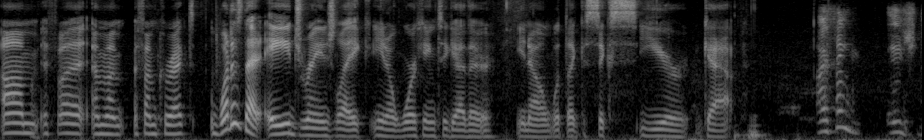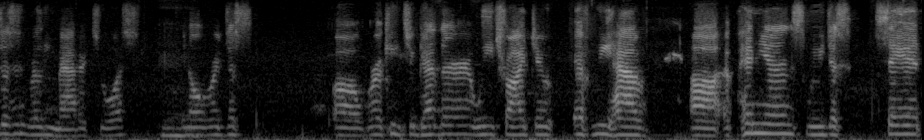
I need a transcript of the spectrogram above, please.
Um, if I am I, if I'm correct, what is that age range like? You know, working together. You know, with like a six year gap. I think age doesn't really matter to us. You know, we're just uh, working together. We try to, if we have uh, opinions, we just say it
